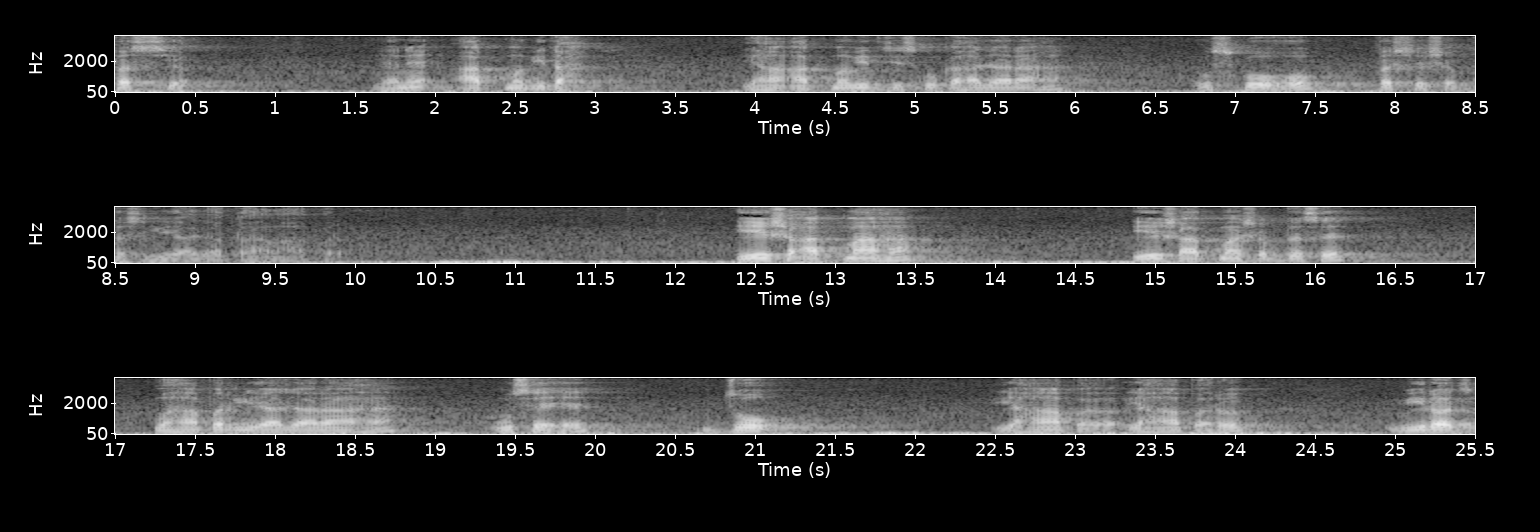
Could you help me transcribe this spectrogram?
तस्य यानी आत्मविद। यहाँ आत्मविद जिसको कहा जा रहा है, उसको तस्य शब्द से लिया जाता है वहाँ पर। येष आत्मा है येष आत्मा शब्द से वहाँ पर लिया जा रहा है, उसे जो यहाँ पर यहाँ पर वीरज,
